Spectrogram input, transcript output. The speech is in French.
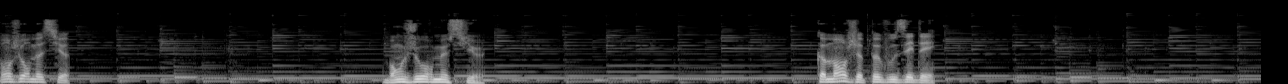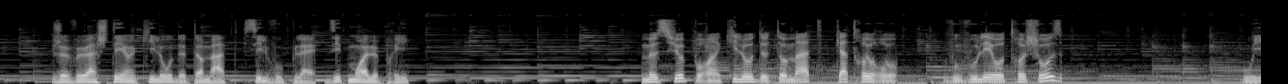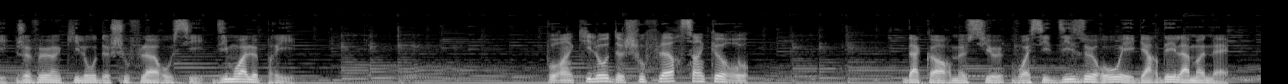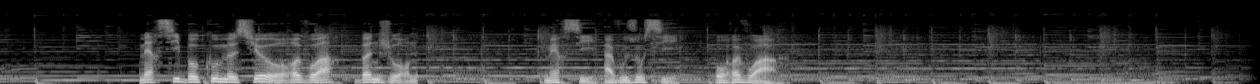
Bonjour monsieur. Bonjour monsieur. Comment je peux vous aider? Je veux acheter un kilo de tomates, s'il vous plaît. Dites-moi le prix. Monsieur pour un kilo de tomates, 4 euros. Vous voulez autre chose? Oui, je veux un kilo de chou-fleur aussi. Dis-moi le prix. Pour un kilo de chou-fleur 5 euros. D'accord monsieur, voici 10 euros et gardez la monnaie. Merci beaucoup monsieur au revoir, bonne journée. Merci, à vous aussi. Au revoir.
